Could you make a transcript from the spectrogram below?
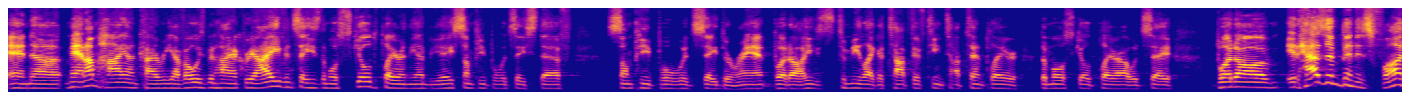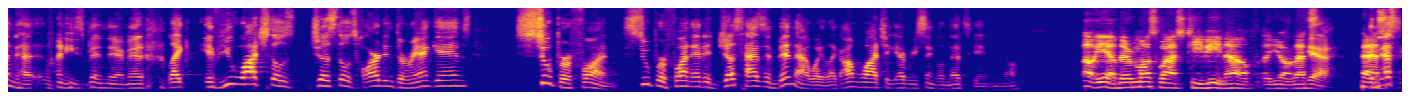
And uh, man, I'm high on Kyrie. I've always been high on Kyrie. I even say he's the most skilled player in the NBA. Some people would say Steph. Some people would say Durant, but uh, he's to me like a top 15, top 10 player, the most skilled player, I would say. But um, it hasn't been as fun when he's been there, man. Like if you watch those, just those Harden Durant games, super fun, super fun, and it just hasn't been that way. Like I'm watching every single Nets game, you know. Oh yeah, they're must-watch TV now. You know that's yeah. The yes,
